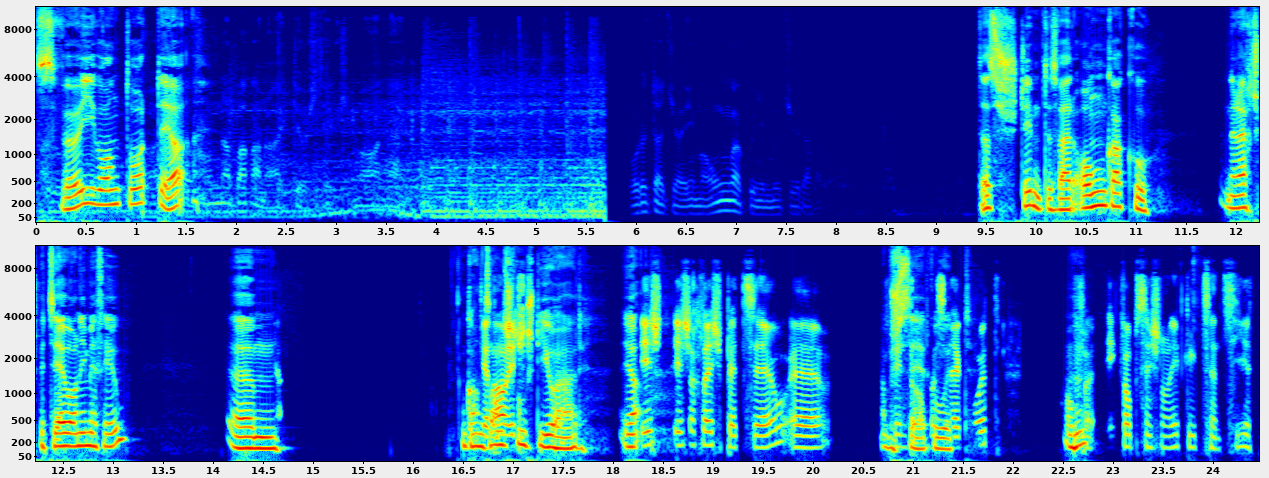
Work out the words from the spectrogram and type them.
zwei Antworten, ja. Das stimmt, das wäre Ongaku. Ein recht spezieller Anime-Film. Ähm, ja. Ganz genau, anders vom Stil her. Ja. Ist, ist ein bisschen speziell. Äh, aber finde sehr gut. sehr gut. Mhm. Hoffe, Ich glaube, es ist noch nicht lizenziert.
